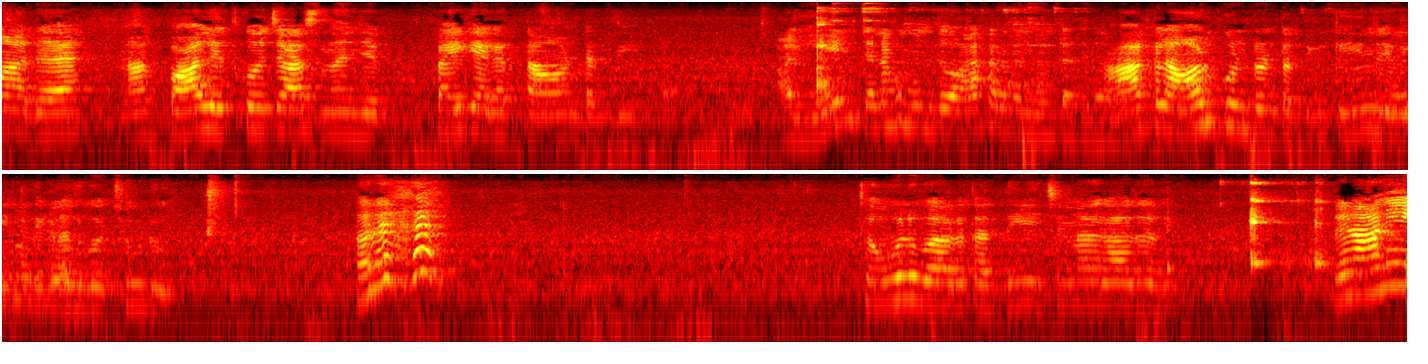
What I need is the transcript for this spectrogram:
మాదే. నాకు పాలు ఎత్తుకొచ్చేస్తుందని చెప్పి పైకి ఎగరతా ఉంటది. ఏం తినక ముందు ఆకలి మీద ఉంటుంది ఆకలి ఆడుకుంటుంటది ఇంకేం తెలియదు. ఇంటి దగ్గర అదిగో చూడు. అరే చెవులు కొరగతద్ది చిన్నది కాదు అది రే నాని!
